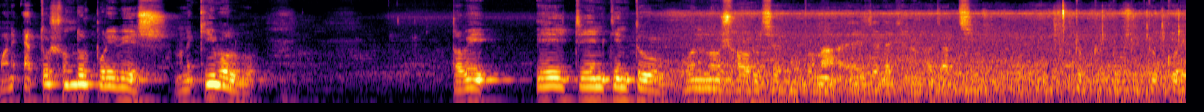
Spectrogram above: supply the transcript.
মানে এত সুন্দর পরিবেশ মানে কি বলব? তবে এই ট্রেন কিন্তু অন্য সার্ভিসের মতো না এই যে দেখেন আমরা যাচ্ছি। করে।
